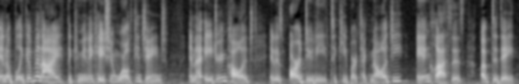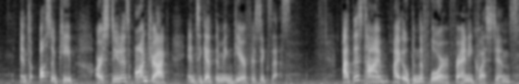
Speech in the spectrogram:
In a blink of an eye, the communication world can change, and at Adrian College, it is our duty to keep our technology and classes up to date, and to also keep our students on track and to get them in gear for success. At this time, I open the floor for any questions.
